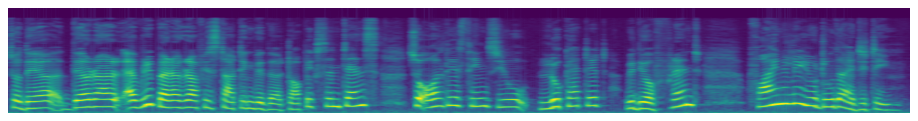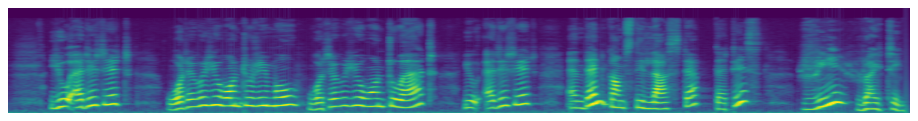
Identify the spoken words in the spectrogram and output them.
So there there are every paragraph is starting with a topic sentence. So all these things you look at it with your friend. Finally you do the editing. You edit it whatever you want to remove whatever you want to add you edit it and then comes the last step that is rewriting.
